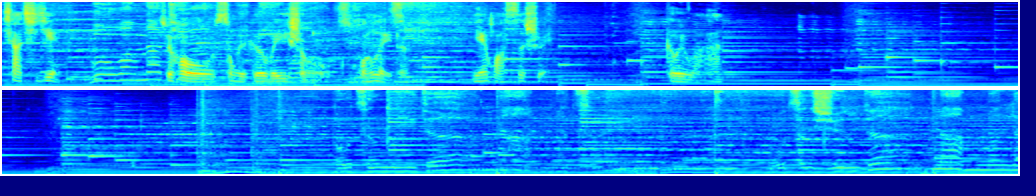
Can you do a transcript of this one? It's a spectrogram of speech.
下期见。最后送给各位一首黄磊的《年华似水》。各位晚安。曾迷得那么醉，不曾寻得那么累。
